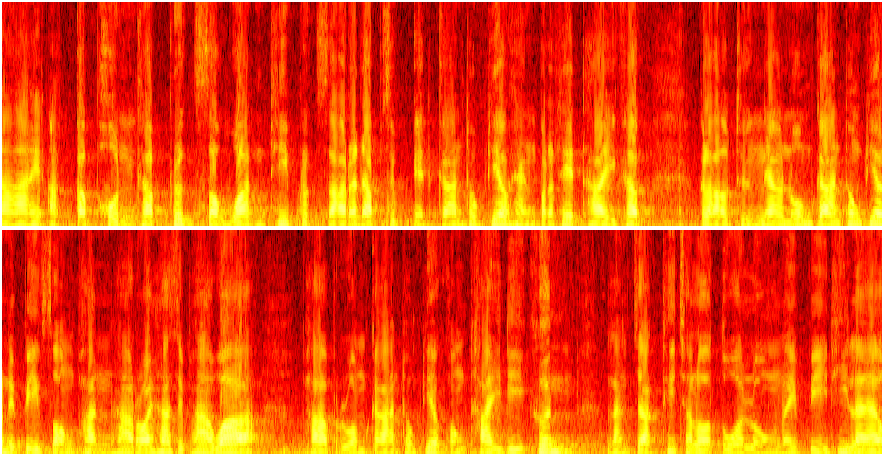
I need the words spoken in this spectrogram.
นายอักกพลครับพฤกษวรรณที่ปรึกษาระดับ 11 การท่องเที่ยวแห่งประเทศไทยครับ กล่าวถึงแนวโน้มการท่องเที่ยวในปี 2555 ว่า ภาพรวมการท่องเที่ยวของไทยดีขึ้น หลังจากที่ชะลอตัวลงในปีที่แล้ว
